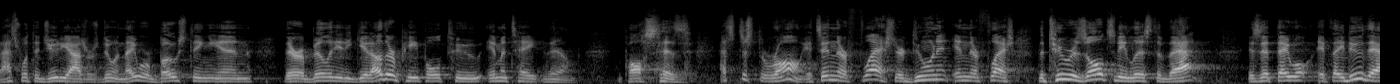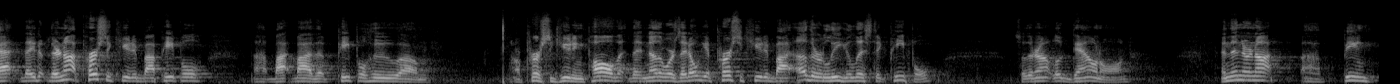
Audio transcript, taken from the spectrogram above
That's what the Judaizers were doing. They were boasting in their ability to get other people to imitate them. And Paul says that's just the wrong. It's in their flesh. They're doing it in their flesh. The two results that he lists of that is that they will, if they do that, they, they're not persecuted by people, uh, by, by the people who um, are persecuting Paul. In other words, they don't get persecuted by other legalistic people, so they're not looked down on. And then they're not uh, being.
